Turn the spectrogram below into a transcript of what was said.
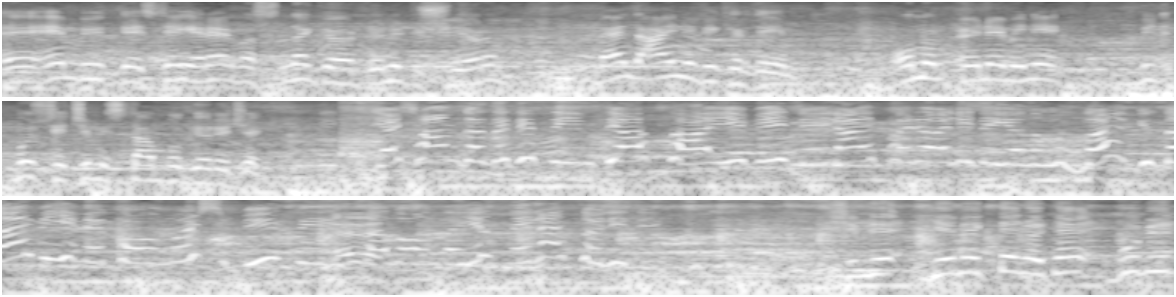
e, en büyük desteği yerel basında gördüğünü düşünüyorum. Ben de aynı fikirdeyim. Onun önemini bu seçim İstanbul görecek. Yaşam gazetesi imtiyaz sahibi Celal Karaali de yanımızda. Güzel bir yemek olmuş. Büyük bir Evet. salondayız. Neler söyleyeceksiniz? Şimdi yemekten öte bu bir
